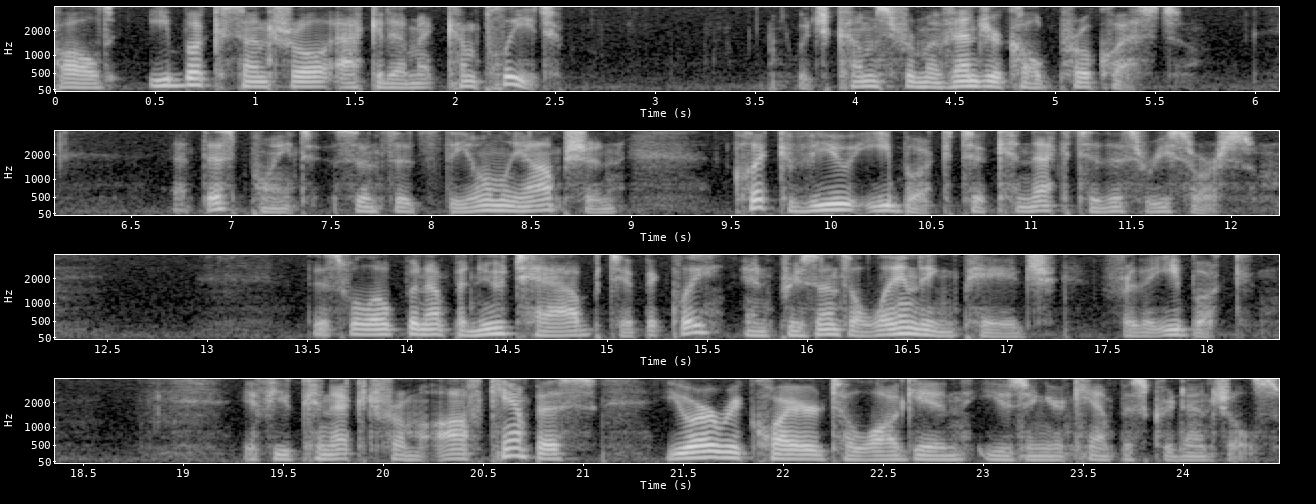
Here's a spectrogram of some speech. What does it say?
called eBook Central Academic Complete, which comes from a vendor called ProQuest. At this point, since it's the only option, click View eBook to connect to this resource. This will open up a new tab, typically, and present a landing page for the ebook. If you connect from off campus, you are required to log in using your campus credentials.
